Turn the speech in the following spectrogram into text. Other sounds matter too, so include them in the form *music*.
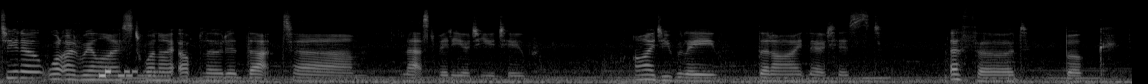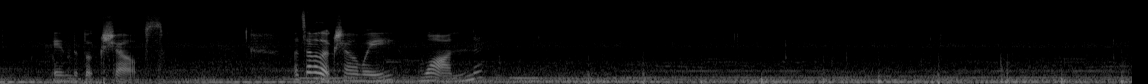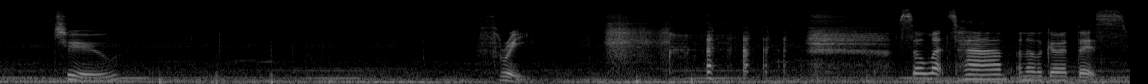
Do you know what I realized when I uploaded that um, last video to YouTube? I do believe that I noticed a third book in the bookshelves. Let's have a look, shall we? One. Two. Three. So let's have another go at this.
